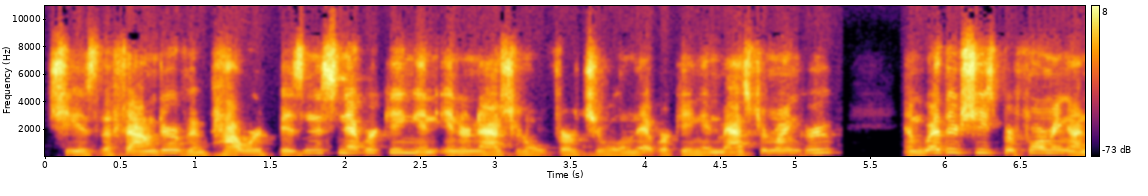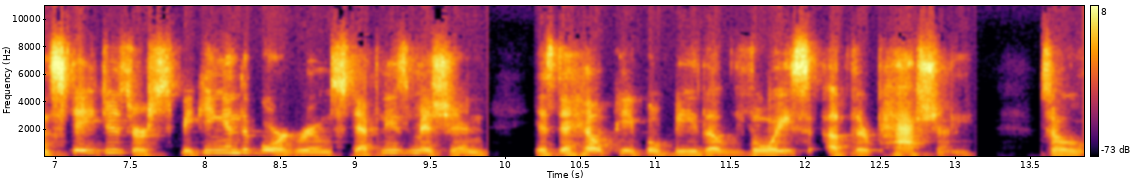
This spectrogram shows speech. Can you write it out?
She is the founder of Empowered Business Networking, an international virtual networking and mastermind group. And whether she's performing on stages or speaking in the boardroom, Stephanie's mission is to help people be the voice of their passion. So,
